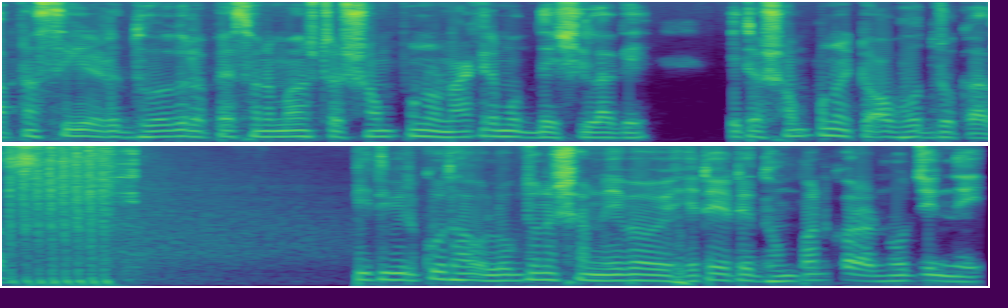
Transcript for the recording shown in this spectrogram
আপনার সিগারেটের ধোঁয়াগুলো পেছনের মানুষটা সম্পূর্ণ নাকের মধ্যে এসে লাগে। এটা সম্পূর্ণ একটা অভদ্র কাজ। পৃথিবীর কোথাও লোকজনের সামনে এভাবে হেঁটে হেঁটে ধূমপান করার নজির নেই।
